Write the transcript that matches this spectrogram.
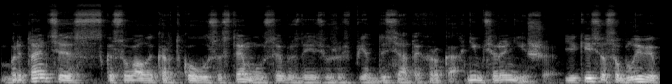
Британці скасували карткову систему у себе, здається, вже в 50-х роках, німці раніше. Якісь особливі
